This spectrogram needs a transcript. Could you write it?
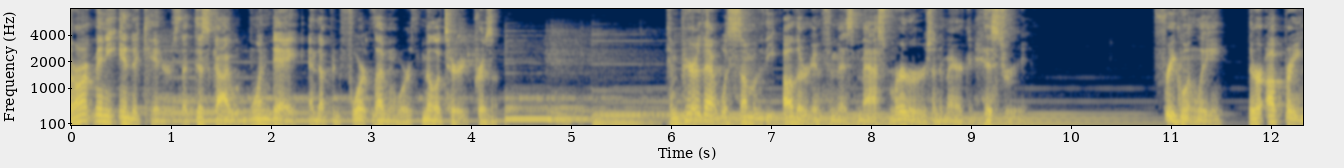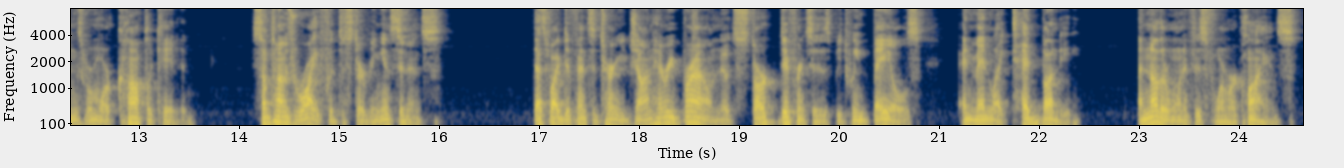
There aren't many indicators that this guy would one day end up in Fort Leavenworth military prison. Compare that with some of the other infamous mass murderers in American history. Frequently, their upbringings were more complicated, sometimes rife with disturbing incidents. That's why defense attorney John Henry Browne notes stark differences between Bales and men like Ted Bundy, another one of his former clients.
